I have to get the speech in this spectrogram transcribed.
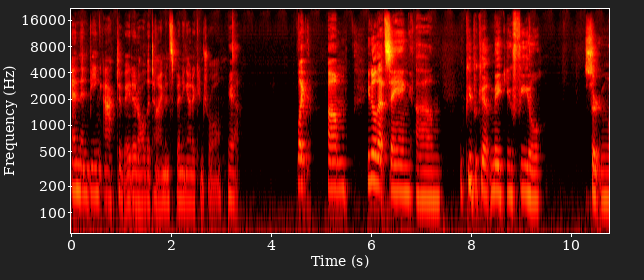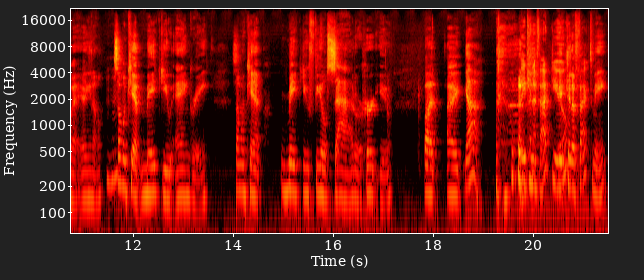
and then being activated all the time and spinning out of control. Yeah. Like, um, you know that saying, um, people can't make you feel certain way, you know. Someone can't make you angry. Someone can't make you feel sad or hurt you. But I yeah. They can affect you. it can affect me.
